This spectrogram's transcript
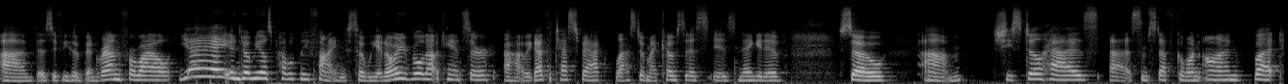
Um, those of you who have been around for a while, yay, Undomiel is probably fine. So we had already ruled out cancer. Uh, we got the test back. Blastomycosis is negative. So um, she still has uh, some stuff going on, but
